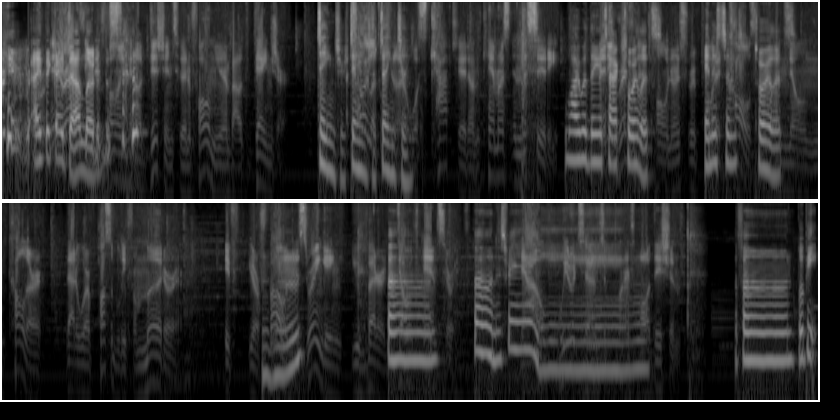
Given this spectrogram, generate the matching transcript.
I think I downloaded this. Audition to inform you about danger. Danger, danger, danger. was captured on cameras in the city. Why would they Many attack toilets? Innocent toilets. From that were possibly from murderer. If your Mhm. phone is ringing, you better Phone. don't answer it. Phone is ringing. Now we return to Plan's ringing. audition. The phone will be.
